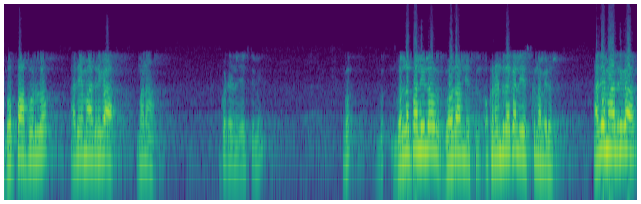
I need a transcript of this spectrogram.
బొప్పాపూర్లో అదే మాదిరిగా మన ఇంకోటి చేస్తే గొ- గొ- గొల్లపల్లిలో గోదాం చేసుకున్నాం. ఒక రెండు దగ్గర చేసుకున్నాం ఈరోజు. అదే మాదిరిగా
